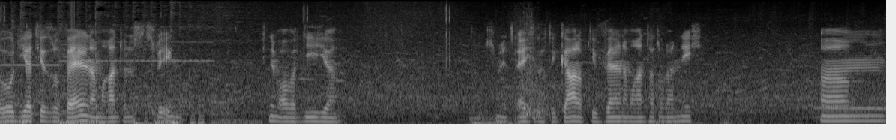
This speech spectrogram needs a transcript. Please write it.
so, die hat hier so Wellen am Rand und ist deswegen. Ich nehme aber die hier. Ist mir jetzt ehrlich gesagt egal, ob die Wellen am Rand hat oder nicht. Ähm.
